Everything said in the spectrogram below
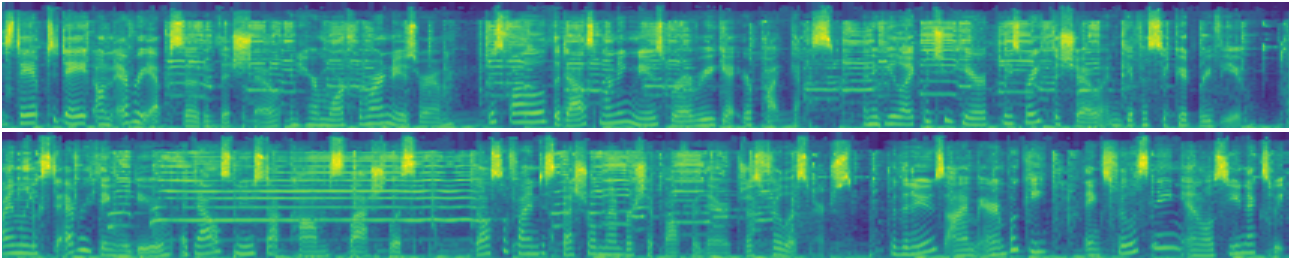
To stay up to date on every episode of this show and hear more from our newsroom, just follow the Dallas Morning News wherever you get your podcasts. And if you like what you hear, please rate the show and give us a good review. Find links to everything we do at dallasnews.com slash listen. You'll also find a special membership offer there just for listeners. For the news, I'm Erin Booke. Thanks for listening, and we'll see you next week.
